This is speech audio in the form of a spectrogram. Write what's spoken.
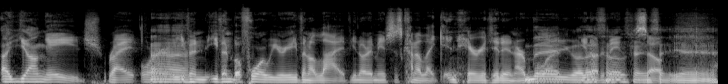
a young age, right? Or Uh-huh. even even before we were even alive. You know what I mean? It's just kind of like inherited in our there blood. you go. know what I what I mean? So. Yeah, yeah.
